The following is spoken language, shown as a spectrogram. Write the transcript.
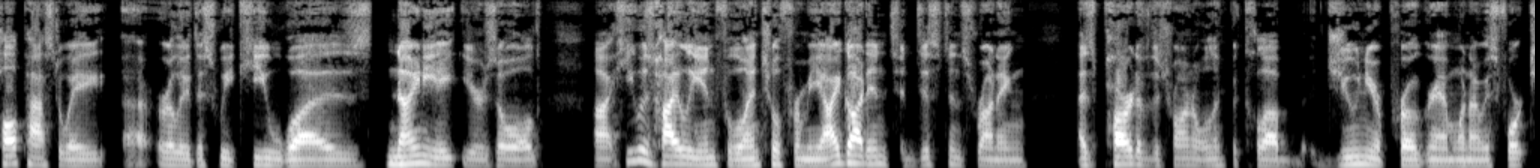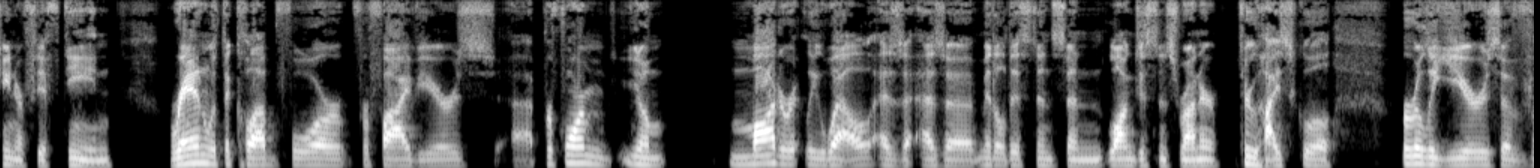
Paul passed away uh, earlier this week. He was 98 years old. Uh, he was highly influential for me. I got into distance running as part of the Toronto Olympic Club junior program when I was 14 or 15 ran with the club for for five years, uh, performed you know moderately well as a, as a middle distance and long distance runner through high school, early years of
